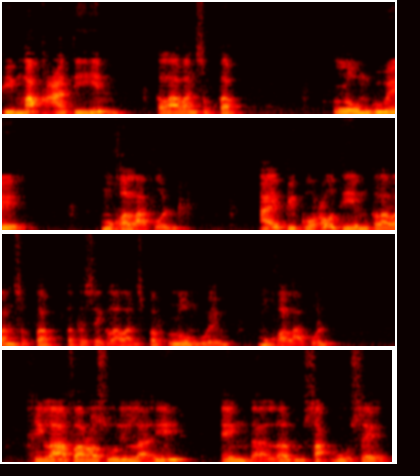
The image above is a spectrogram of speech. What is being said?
Bimak adihim kelawan sebab lungguwe mukhallafun ai biqu'udhim kelawan sebab tegese kelawan sebab lungguhe mukhallafun khilafa rasulillahi ing dalem sakwuse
